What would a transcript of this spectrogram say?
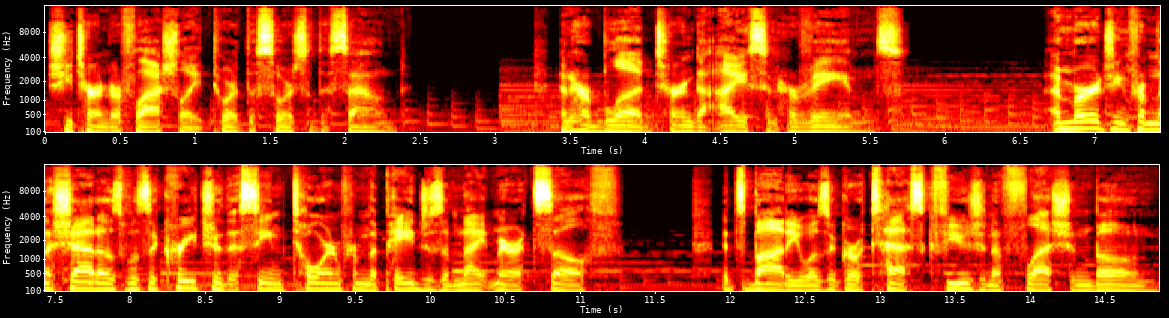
She turned her flashlight toward the source of the sound, and her blood turned to ice in her veins. Emerging from the shadows was a creature that seemed torn from the pages of Nightmare itself. Its body was a grotesque fusion of flesh and bone.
